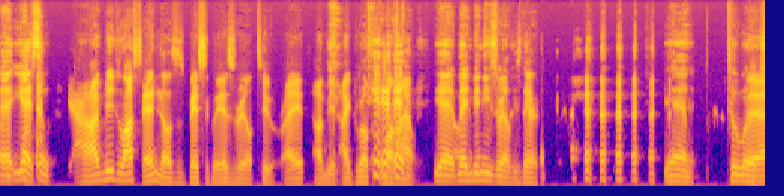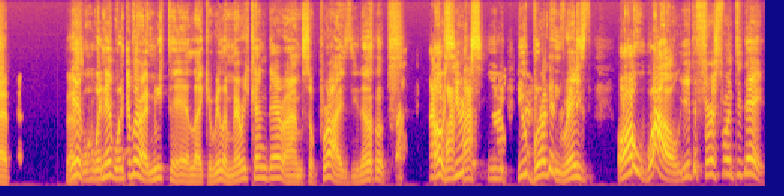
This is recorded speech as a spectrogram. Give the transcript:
uh, yeah, so yeah, I mean, Los Angeles is basically Israel too, right? I mean, I grew up in Long Island. yeah, so. man, many Israelis there. yeah, too much. Yeah, yeah whenever, whenever I meet uh, like a real American there, I'm surprised. You know, oh, serious? you, you born and raised? Oh, wow, you're the first one today.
